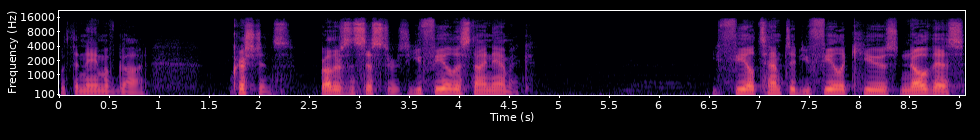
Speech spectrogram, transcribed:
with the name of God. Christians, brothers and sisters, you feel this dynamic. You feel tempted, you feel accused. Know this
